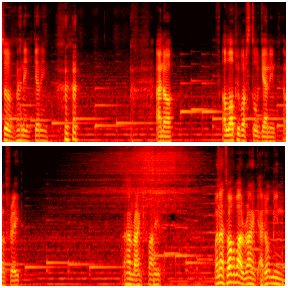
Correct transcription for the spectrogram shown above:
So many getting. I know. A lot of people are still getting, I'm afraid. I'm rank 5. When I talk about rank, I don't mean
